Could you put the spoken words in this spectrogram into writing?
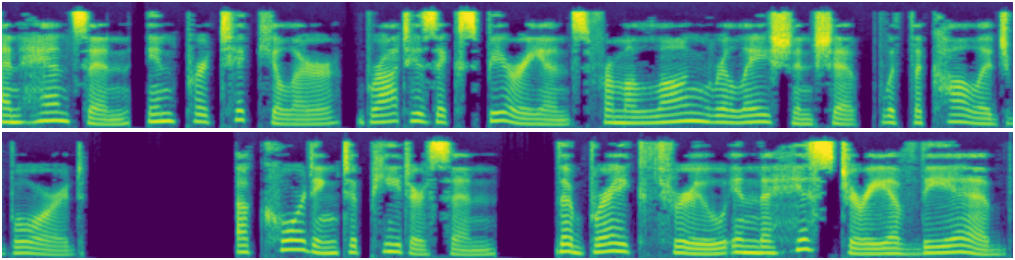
and Hanson, in particular, brought his experience from a long relationship with the College Board. According to Peterson, "...the breakthrough in the history of the IB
